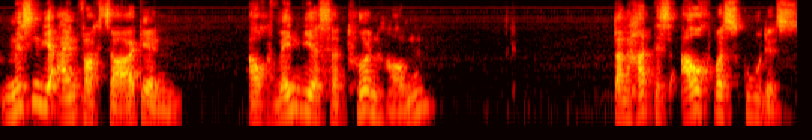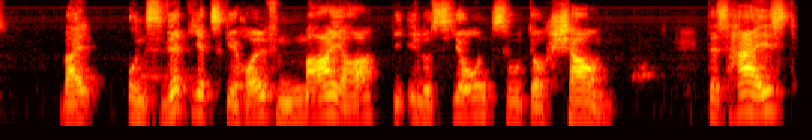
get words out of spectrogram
müssen wir einfach sagen, auch wenn wir Saturn haben, dann hat es auch was Gutes, weil uns wird jetzt geholfen, Maya, die Illusion zu durchschauen. Das heißt,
